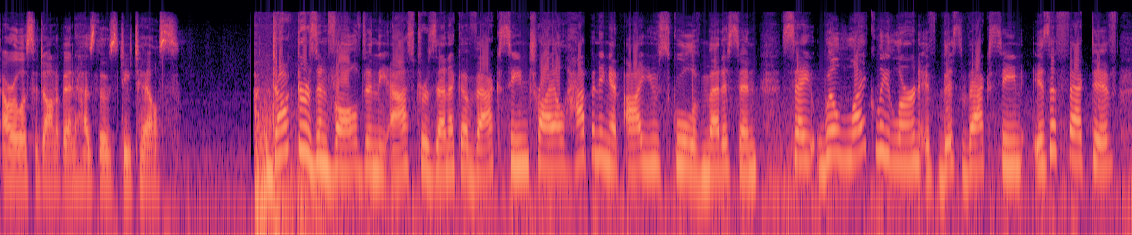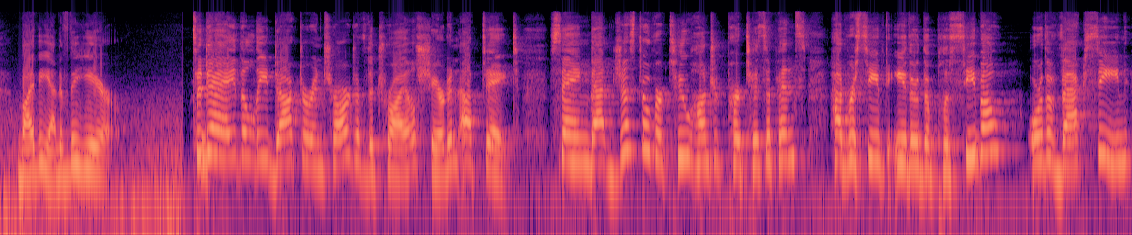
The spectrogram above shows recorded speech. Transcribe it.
Our Alyssa Donovan has those details. Doctors involved in the AstraZeneca vaccine trial happening at IU School of Medicine say we'll likely learn if this vaccine is effective by the end of the year. Today, the lead doctor in charge of the trial shared an update, saying that just over 200 participants had received either the placebo or the vaccine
